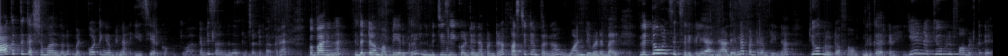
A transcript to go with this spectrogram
பார்க்கறதுக்கு கஷ்டமாக இருந்தாலும் பட் போட்டிங்க அப்படின்னா ஈஸியாக இருக்கும். ஓகேவா எப்படி சொல்கிறது அப்படின்னு சொல்லிட்டு பார்க்குறேன். இப்போ பாருங்கள் இந்த டேர்ம் அப்படியே இருக்குது இந்த விச் இஸ் ஈக்குவல் டு என்ன பண்ணுறேன் ஃபஸ்ட்டு டைம் பாருங்கள் ஒன் டிவைட் பை இந்த டூ ஒன் சிக்ஸ் இருக்கு இல்லையா? நான் அதை என்ன பண்ணுறேன் அப்படின்னா கியூப் ரூட் ஆஃப் ஃபார்ம் இருக்க இருக்கேன் ஏன் நான் கியூப் ரூட் ஃபார்ம் எடுத்துருக்கேன்?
